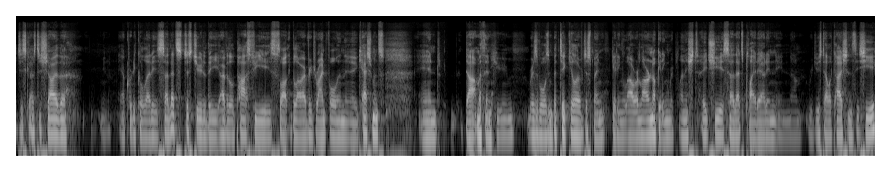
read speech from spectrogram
it just goes to show the you know how critical that is. So that's just due to the over the past few years slightly below average rainfall in the catchments, and Dartmouth and Hume reservoirs in particular have just been getting lower and lower, not getting replenished each year. So that's played out in in um, reduced allocations this year.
